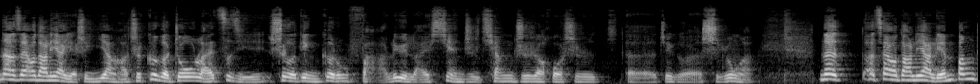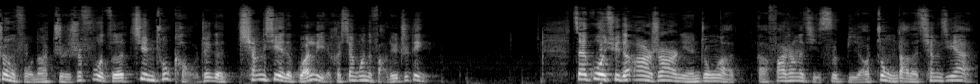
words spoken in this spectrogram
那在澳大利亚也是一样哈，是各个州来自己设定各种法律来限制枪支啊，或是呃这个使用啊。那呃在澳大利亚联邦政府呢，只是负责进出口这个枪械的管理和相关的法律制定。在过去的二十二年中啊啊发生了几次比较重大的枪击案。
